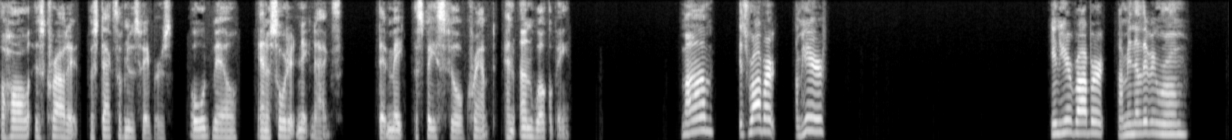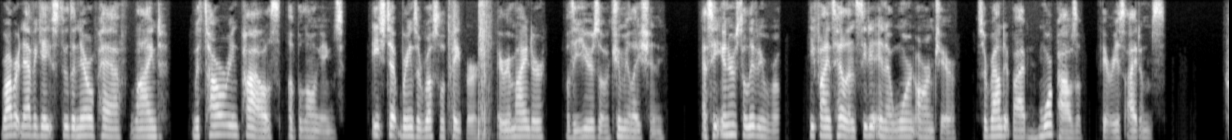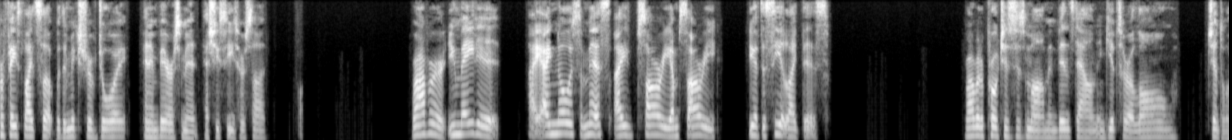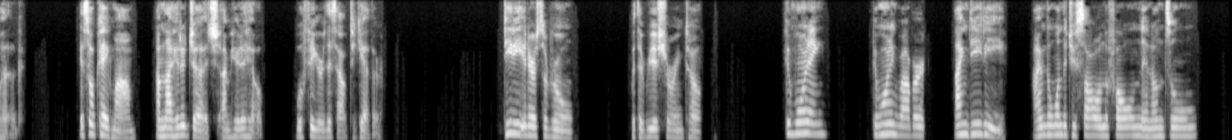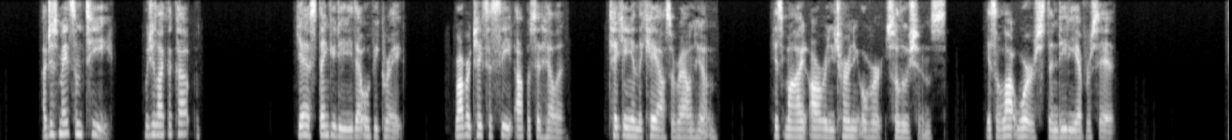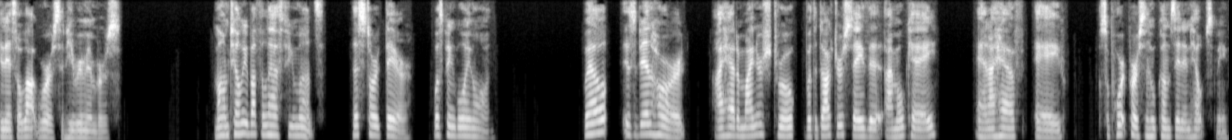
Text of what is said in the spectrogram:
The hall is crowded with stacks of newspapers, old mail, and assorted knickknacks that make the space feel cramped and unwelcoming. Mom, it's Robert. I'm here. In here, Robert. I'm in the living room. Robert navigates through the narrow path lined with towering piles of belongings. Each step brings a rustle of paper, a reminder of the years of accumulation. As he enters the living room, he finds Helen seated in a worn armchair, surrounded by more piles of various items. Her face lights up with a mixture of joy and embarrassment as she sees her son. Robert, you made it. I, I know it's a mess. I'm sorry. I'm sorry. You have to see it like this. Robert approaches his mom and bends down and gives her a long, gentle hug. It's okay, Mom. I'm not here to judge. I'm here to help. We'll figure this out together. Dee Dee enters the room with a reassuring tone. Good morning. Good morning, Robert. I'm Dee Dee. I'm the one that you saw on the phone and on Zoom. I just made some tea. Would you like a cup? Yes, thank you, Dee Dee. That would be great. Robert takes a seat opposite Helen, taking in the chaos around him, his mind already turning over solutions. It's a lot worse than Dee Dee ever said. And it's a lot worse than he remembers. Mom, tell me about the last few months. Let's start there. What's been going on? Well, it's been hard. I had a minor stroke, but the doctors say that I'm okay. And I have a support person who comes in and helps me.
